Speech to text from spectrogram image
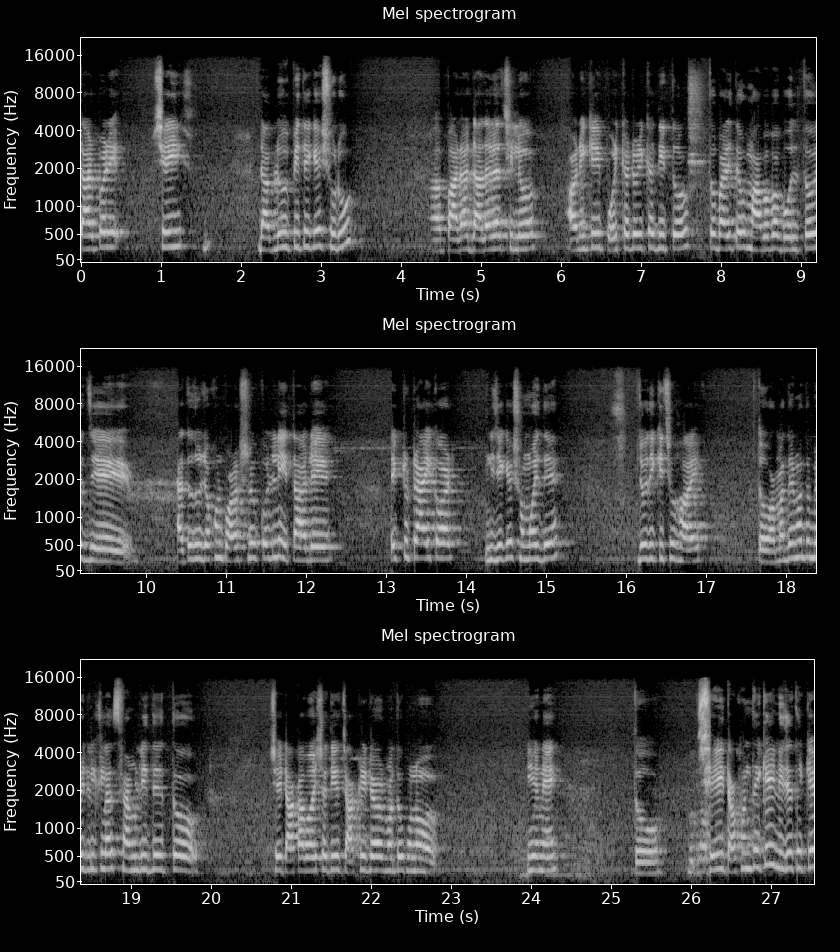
তারপরে সেই ডাব্লিউপি থেকে শুরু। পাড়ার দাদারা ছিল। অনেকেই পরীক্ষা টরীক্ষা দিত। তো বাড়িতেও মা বাবা বলতো যে, এত দূর যখন পড়াশুনো করলি, তাহলে একটু ট্রাই কর, নিজেকে সময় দে, যদি কিছু হয়। তো আমাদের মতো মিডল ক্লাস ফ্যামিলিদের তো সেই টাকা পয়সা দিয়ে চাকরি নেওয়ার মতো কোনো ইয়ে নেই। তো সেই তখন থেকেই নিজে থেকে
